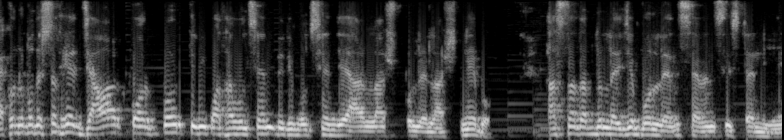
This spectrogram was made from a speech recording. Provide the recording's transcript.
এখন উপদেষ্টা থেকে যাওয়ার পর পর তিনি কথা বলছেন, তিনি বলছেন যে আর লাশ পড়লে লাশ নেব। হাসনাত আবদুল্লাহ যে বললেন সেভেন সিস্টার নিয়ে,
